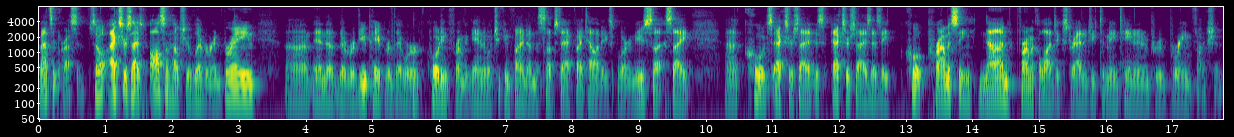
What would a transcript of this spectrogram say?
That's impressive. So exercise also helps your liver and brain. Um, and the, the review paper that we're quoting from again, and which you can find on the Substack Vitality Explorer news site, uh, quotes exercise exercise as a quote promising non-pharmacologic strategy to maintain and improve brain function.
